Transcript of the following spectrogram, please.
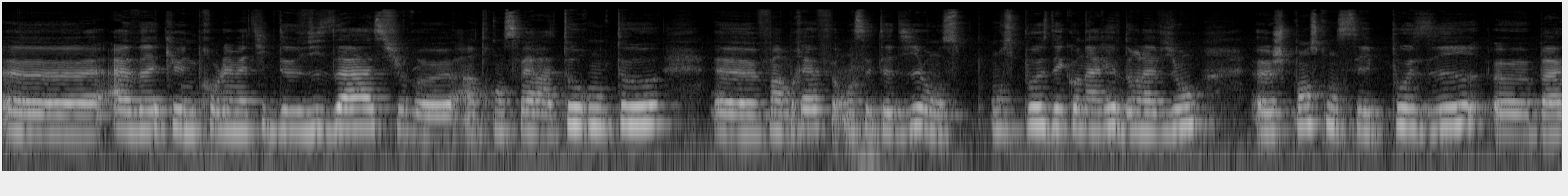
euh, avec une problématique de visa sur euh, un transfert à Toronto. Enfin bref, on s'était dit, on, se pose dès qu'on arrive dans l'avion. Je pense qu'on s'est posé bah,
